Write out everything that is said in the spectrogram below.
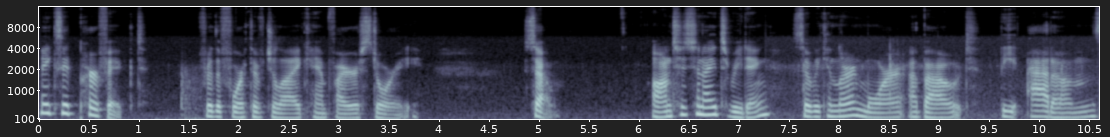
makes it perfect for the 4th of July campfire story. So, on to tonight's reading so we can learn more about the Adams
